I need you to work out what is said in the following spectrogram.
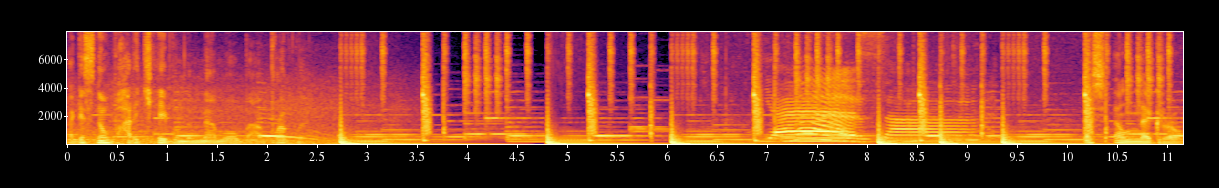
I guess nobody gave him the memo about Brooklyn. Yes. Uh, es El Negro.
